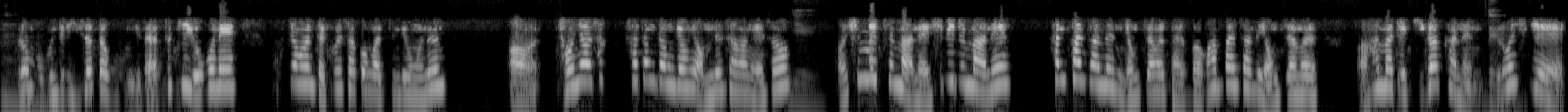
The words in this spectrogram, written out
음. 그런 부분들이 있었다고 봅니다. 특히 요번에 국정원 댓글 사건 같은 경우는 어, 전혀 사, 사정 변경이 없는 상황에서 예. 어, 10며칠 만에 11일 만에 한 판사는 영장을 발부하고 한 판사는 영장을 어, 한마디로 기각하는 네. 그런 식의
